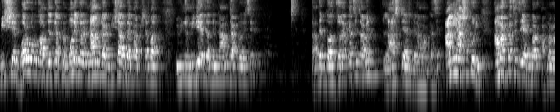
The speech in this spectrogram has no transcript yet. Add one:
বিশ্বের বড় বড় যাদেরকে আপনার মনে করেন নাম ডাক বিশাল ব্যাপার স্যাপার বিভিন্ন মিডিয়ায় যাদের নাম ডাক রয়েছে তাদের দশ জনের কাছে যাবেন লাস্টে আসবেন আমার কাছে। আমি আশা করি আমার কাছে যে একবার আপনারা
